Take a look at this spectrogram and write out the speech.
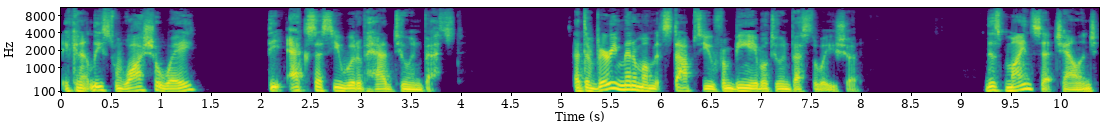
it can at least wash away the excess you would have had to invest. At the very minimum, it stops you from being able to invest the way you should. This mindset challenge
